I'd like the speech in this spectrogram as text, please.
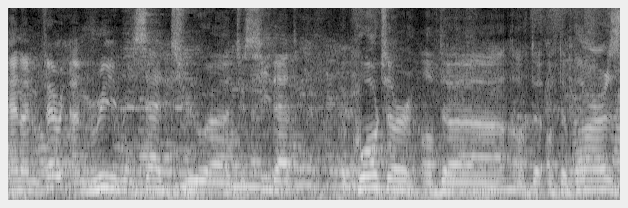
and I'm very, I'm really, really sad to uh, to see that a quarter of the of the of the bars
